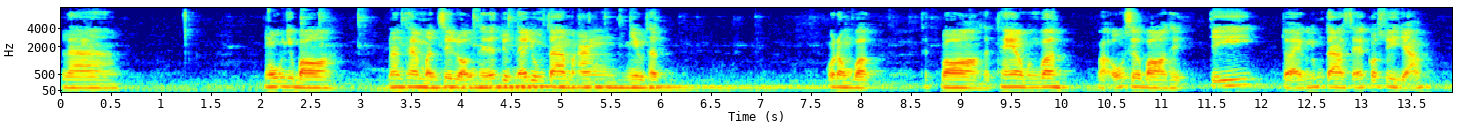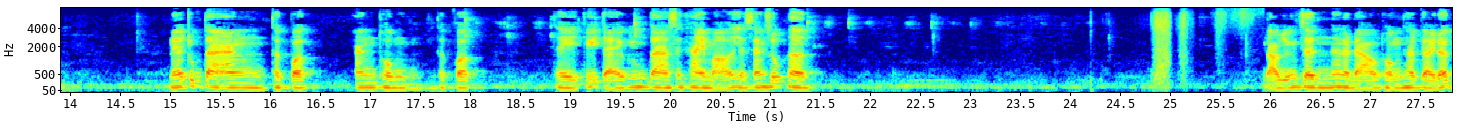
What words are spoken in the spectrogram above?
là ngu như bò nên theo mình suy luận thì nếu chúng ta mà ăn nhiều thịt của động vật, thịt bò, thịt heo, vân vân, và uống sữa bò thì trí tuệ của chúng ta sẽ có suy giảm. Nếu chúng ta ăn thực vật, ăn thuần thực vật, thì trí tuệ của chúng ta sẽ khai mở và sáng suốt hơn. Đạo dưỡng sinh đó là đạo thuận theo trời đất.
